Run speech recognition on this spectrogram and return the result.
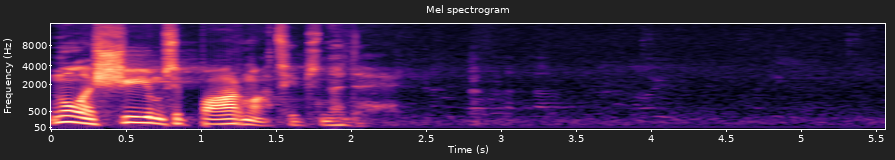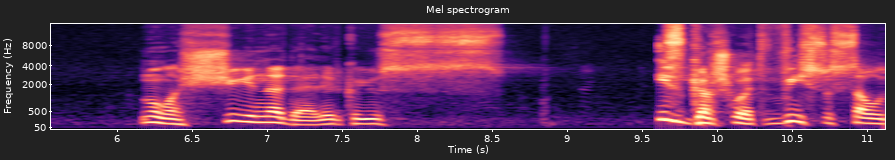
nu, lai šī jums ir pārmācības nedēļa. Nu, lai šī nedēļa ir, ka jūs izgaršojat visu savu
